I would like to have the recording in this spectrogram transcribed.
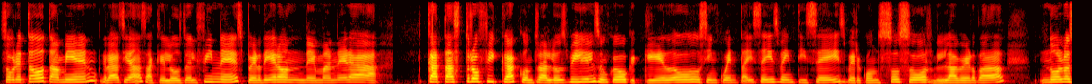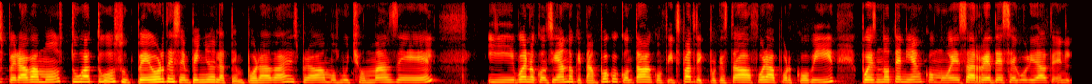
sobre todo también gracias a que los delfines perdieron de manera catastrófica contra los Bills, un juego que quedó 56-26, vergonzoso, la verdad. No lo esperábamos. Tua tuvo su peor desempeño de la temporada, esperábamos mucho más de él. Y bueno, considerando que tampoco contaban con Fitzpatrick porque estaba fuera por COVID, pues no tenían como esa red de seguridad en,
